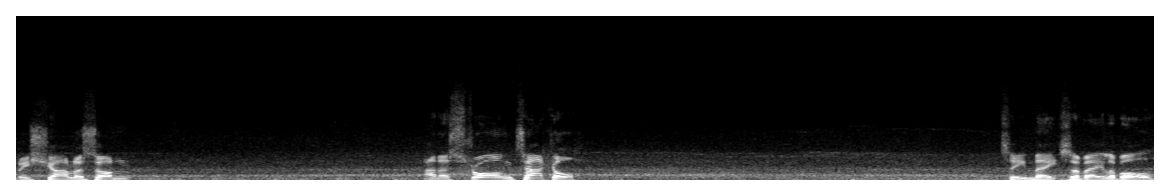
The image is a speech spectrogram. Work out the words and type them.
Richarlison. And a strong tackle. Teammates available.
